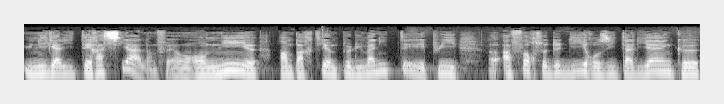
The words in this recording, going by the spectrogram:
une égalité raciale. Enfin, on, nie euh, en partie un peu l'humanité. Et puis, euh, à force de dire aux Italiens que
